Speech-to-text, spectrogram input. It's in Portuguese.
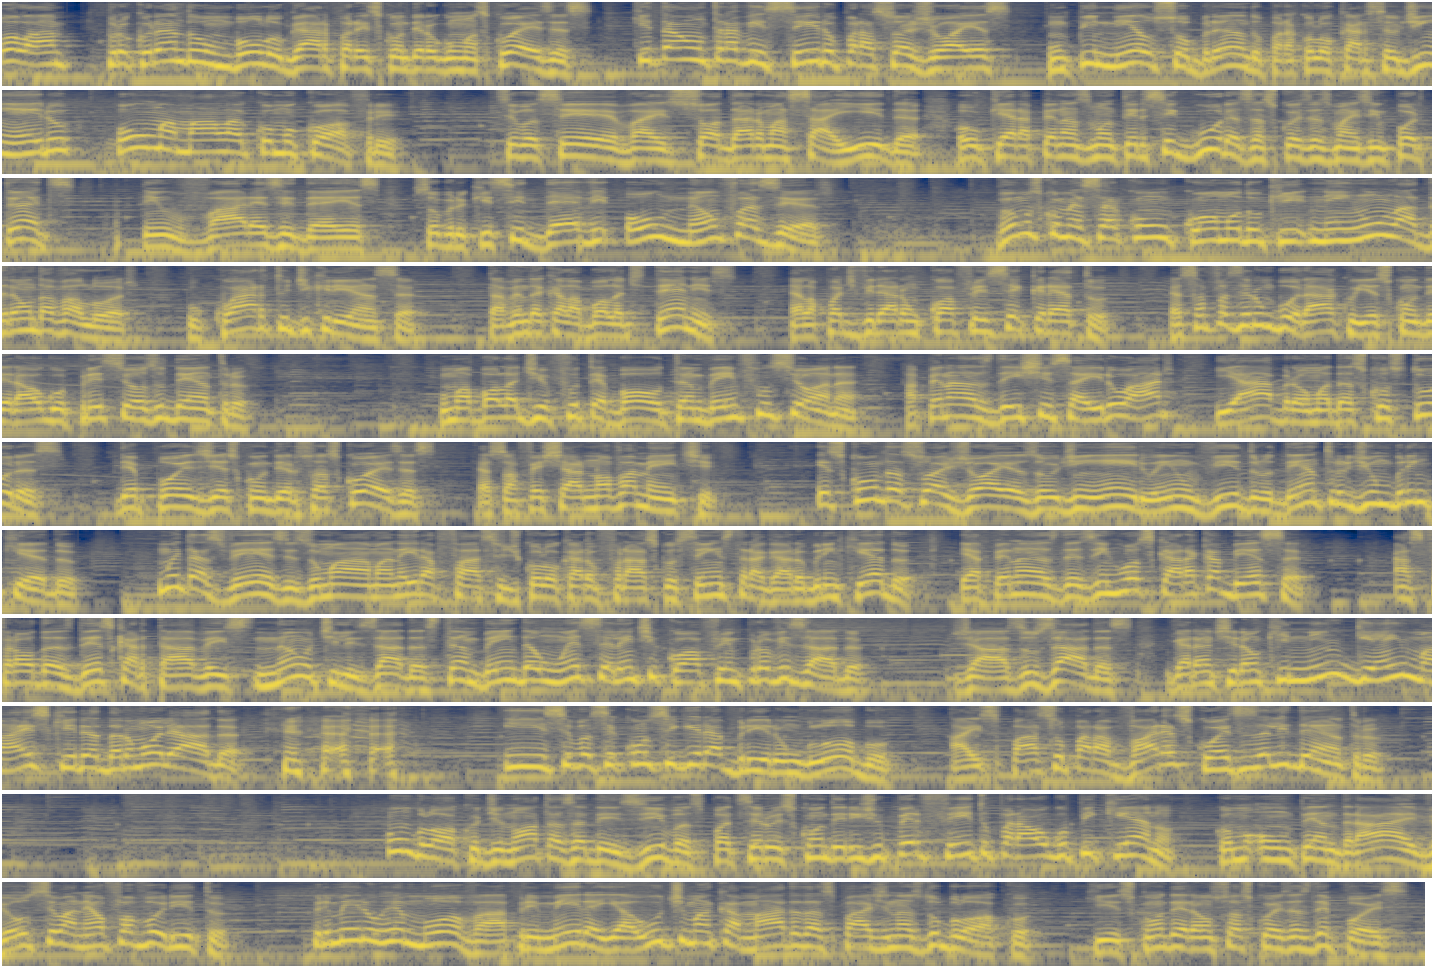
Olá, procurando um bom lugar para esconder algumas coisas? Que tal um travesseiro para suas joias, um pneu sobrando para colocar seu dinheiro ou uma mala como cofre? Se você vai só dar uma saída ou quer apenas manter seguras as coisas mais importantes, tenho várias ideias sobre o que se deve ou não fazer. Vamos começar com um cômodo que nenhum ladrão dá valor: o quarto de criança. Tá vendo aquela bola de tênis? Ela pode virar um cofre secreto. É só fazer um buraco e esconder algo precioso dentro. Uma bola de futebol também funciona. Apenas deixe sair o ar e abra uma das costuras. Depois de esconder suas coisas, é só fechar novamente. Esconda suas joias ou dinheiro em um vidro dentro de um brinquedo. Muitas vezes, uma maneira fácil de colocar o frasco sem estragar o brinquedo é apenas desenroscar a cabeça. As fraldas descartáveis não utilizadas também dão um excelente cofre improvisado. Já as usadas garantirão que ninguém mais queira dar uma olhada. e se você conseguir abrir um globo, há espaço para várias coisas ali dentro. Um bloco de notas adesivas pode ser o esconderijo perfeito para algo pequeno, como um pendrive ou seu anel favorito. Primeiro remova a primeira e a última camada das páginas do bloco, que esconderão suas coisas depois.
